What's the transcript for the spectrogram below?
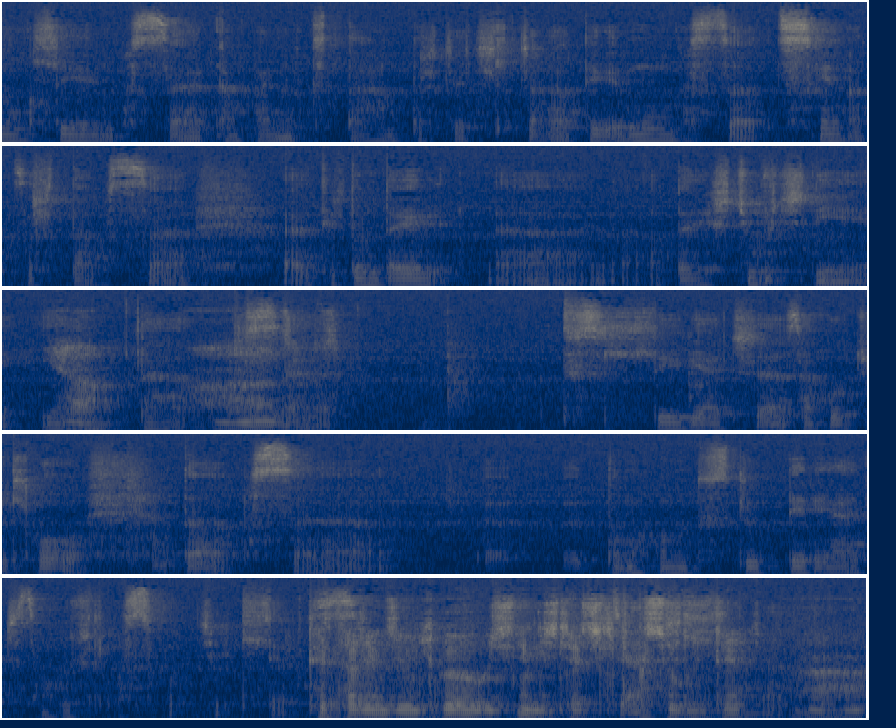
Монголын бас компаниудтай хамтарч ажиллаж байгаа. Тэгээ мөн бас засгийн газартаа бас тэр дундаа одоо эрчим хүчний яамтай төслийг яаж санхүүжүүлэх үү одоо бас томхон төслүүд дээр яаж санхүүжүүлэх бас чиглэлээр тэр талын зөвлөгөө өгж ингэж ажиллах гэсэн үг тийм аа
